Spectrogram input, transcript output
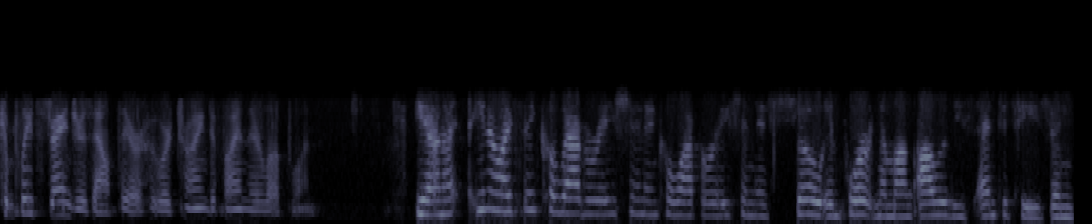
complete strangers out there who are trying to find their loved one Yeah, and I, you know, I think collaboration and cooperation is so important among all of these entities, and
